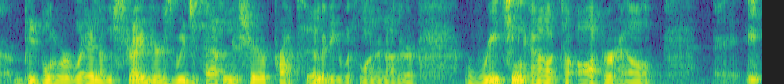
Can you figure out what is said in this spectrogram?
uh, people who are random strangers, we just happen to share proximity with one another, reaching out to offer help. It,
